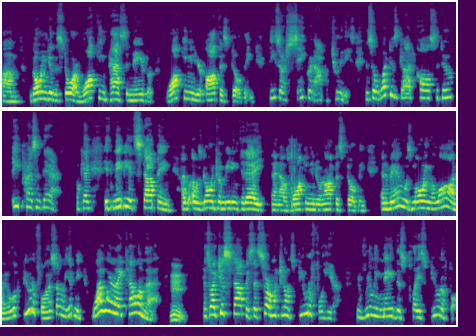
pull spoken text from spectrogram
um, going to the store, walking past a neighbor, walking in your office building. These are sacred opportunities. And so, what does God call us to do? Be present there. Okay, it maybe it's stopping. I, I, was going to a meeting today, and I was walking into an office building, and a man was mowing the lawn, and it looked beautiful, and it suddenly hit me. Why wouldn't I tell him that? Mm. And so I just stopped. I said, "Sir, I want you to know it's beautiful here. You've really made this place beautiful."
